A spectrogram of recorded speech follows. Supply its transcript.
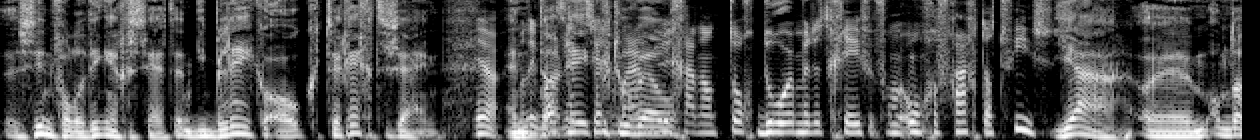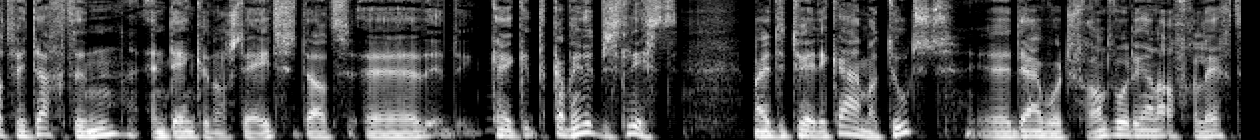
zinvolle dingen gezet. En die bleken ook terecht te zijn. Ja, en dat heeft zeggen, maar wel... jullie gaan dan toch door met het geven van ongevraagd advies. Ja, um, omdat we dachten, en denken nog steeds, dat. Uh, kijk, het kabinet beslist. Maar de Tweede Kamer toetst. Uh, daar wordt verantwoording aan afgelegd.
